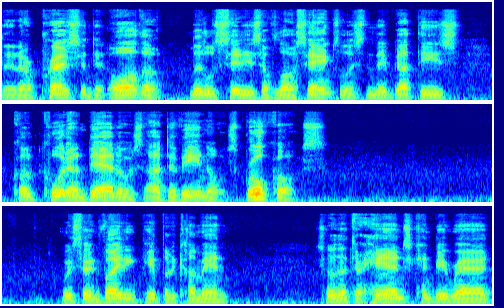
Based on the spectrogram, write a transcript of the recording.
that are present in all the little cities of Los Angeles, and they've got these called curanderos, adivinos, brujos, which they're inviting people to come in so that their hands can be read.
